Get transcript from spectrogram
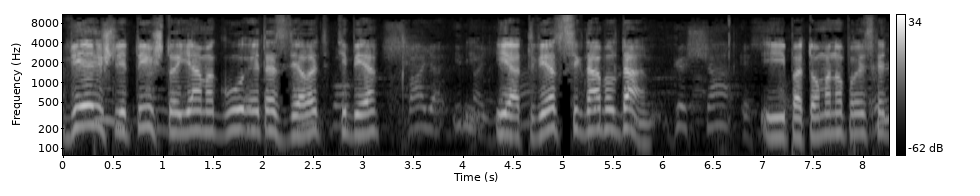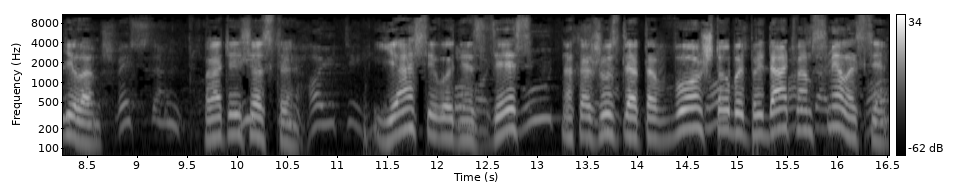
веришь ли ты, что я могу это сделать тебе? И ответ всегда был «да». И потом оно происходило. Братья и сестры, я сегодня здесь нахожусь для того, чтобы придать вам смелости,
